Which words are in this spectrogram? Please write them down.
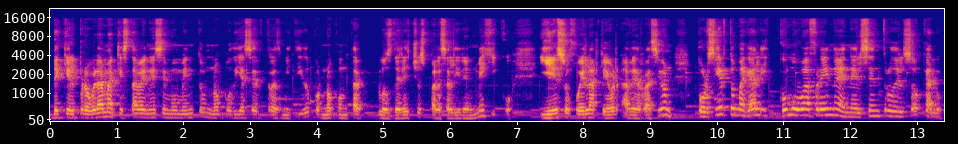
de que el programa que estaba en ese momento no podía ser transmitido por no contar los derechos para salir en México. Y eso fue la peor aberración. Por cierto, Magali, ¿cómo va Frena en el centro del Zócalo?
